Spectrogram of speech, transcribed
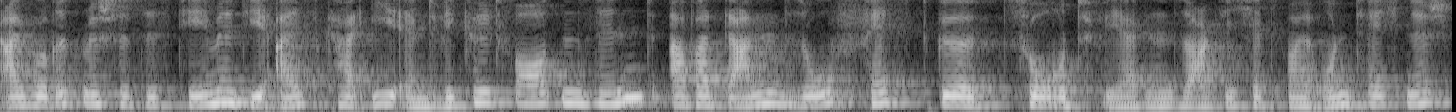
algorithmische Systeme, die als KI entwickelt worden sind, aber dann so festgezurrt werden, sage ich jetzt mal untechnisch,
